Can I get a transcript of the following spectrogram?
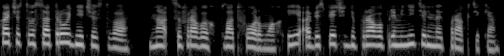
качество сотрудничества на цифровых платформах и обеспечение правоприменительной практики.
